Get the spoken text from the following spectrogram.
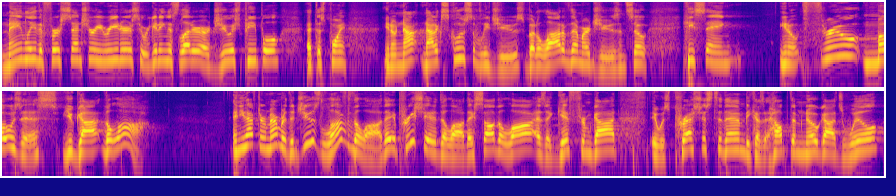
mainly the first century readers who are getting this letter are Jewish people at this point. You know, not, not exclusively Jews, but a lot of them are Jews. And so he's saying, you know, through Moses, you got the law. And you have to remember, the Jews loved the law. They appreciated the law. They saw the law as a gift from God. It was precious to them because it helped them know God's will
